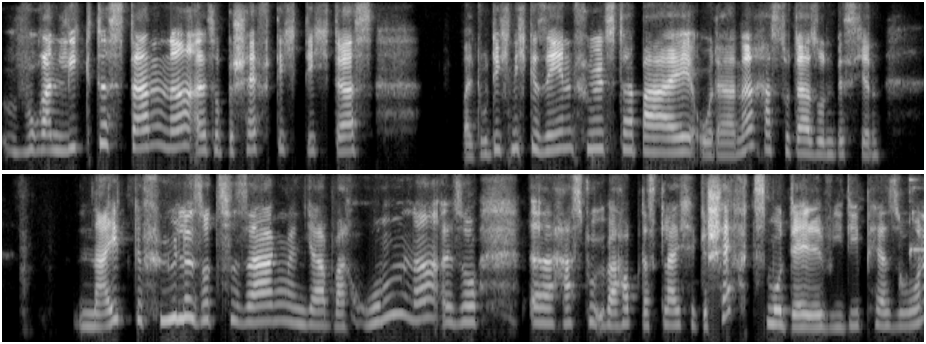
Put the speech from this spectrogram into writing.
woran liegt es dann? Ne? Also beschäftigt dich das, weil du dich nicht gesehen fühlst dabei oder ne, hast du da so ein bisschen Neidgefühle sozusagen? Wenn ja, warum? Ne? Also äh, hast du überhaupt das gleiche Geschäftsmodell wie die Person?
